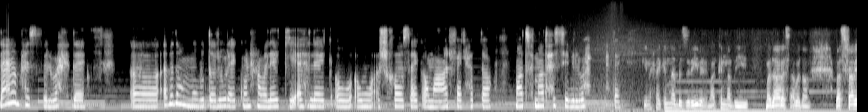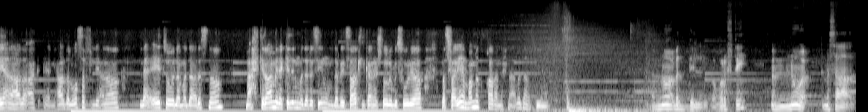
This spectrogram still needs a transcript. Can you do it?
دائما بحس بالوحدة آه، أبدا مو بالضرورة يكون حواليكي أهلك أو أو أشخاصك أو معارفك حتى ما ما تحسي بالوحدة. نحن كنا بزريبة ما كنا بمدارس ابدا. بس فعليا أنا هذا يعني هذا الوصف اللي أنا لقيته لمدارسنا مع احترامي لكل المدرسين والمدرسات اللي كانوا يشتغلوا بسوريا بس فعليا ما بنتقارن نحن ابدا فيها ممنوع بدل غرفتي؟ ممنوع مثلا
